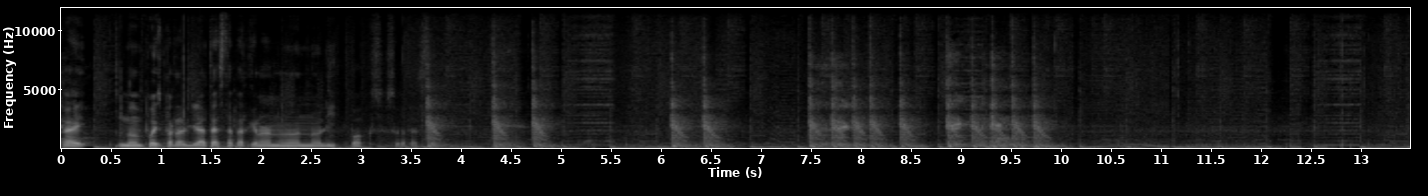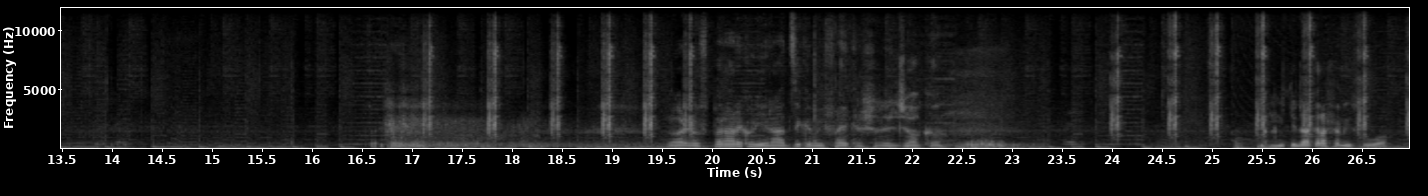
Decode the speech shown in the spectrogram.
Ok, non puoi sparargli la testa perché non hanno l'hitbox sulla testa. Allora non sparare con i razzi che mi fai crashare il gioco. Che già crasha di suo.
